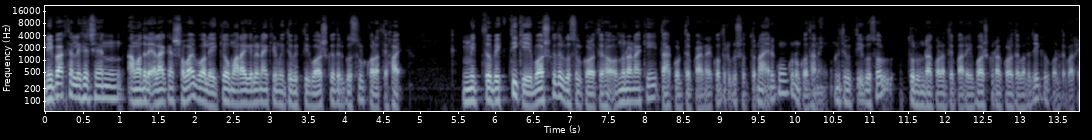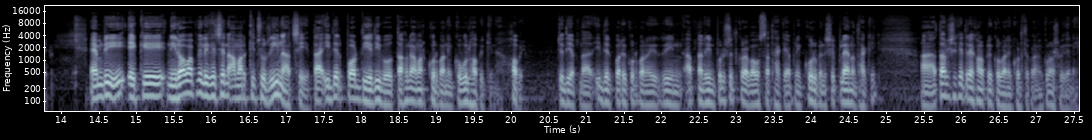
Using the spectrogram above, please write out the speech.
নিপা আক্তার লিখেছেন, আমাদের এলাকার সবাই বলে, কেউ মারা গেলে নাকি মৃত ব্যক্তির বয়স্কদের গোসল করাতে হয়। মৃত ব্যক্তিকে বয়স্কদের গোসল করাতে হয়। অন্যরা নাকি তা করতে পারে না। কতটুকু সত্য? না, এরকম কোনো কথা নেই। মৃত ব্যক্তির গোসল তরুণরা করাতে পারে, বয়স্করা করতে পারে, যে কেউ করতে পারে। এমডি, একে নীরব আপনি লিখেছেন, আমার কিছু ঋণ আছে, তা ঈদের পর দিয়ে দিব, তাহলে আমার কোরবানি কবুল হবে কিনা? হবে। যদি আপনার ঈদের পরে কোরবানির ঋণ, আপনার ঋণ পরিশোধ করার ব্যবস্থা থাকে, আপনি করবেন, সে প্ল্যানও থাকে তাহলে সেক্ষেত্রে এখন আপনি কোরবানি করতে পারেন, কোনো অসুবিধা নেই।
